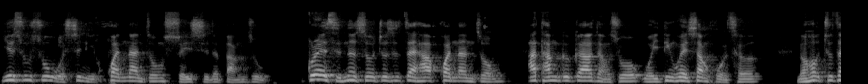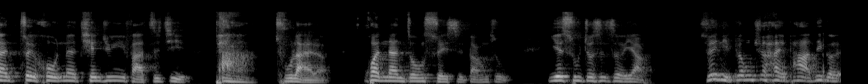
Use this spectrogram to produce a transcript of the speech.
耶稣说：“我是你患难中随时的帮助。” Grace 那时候就是在他患难中，阿汤哥跟他讲说：“我一定会上火车。”然后就在最后那千钧一发之际，啪出来了，患难中随时帮助。耶稣就是这样，所以你不用去害怕那个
